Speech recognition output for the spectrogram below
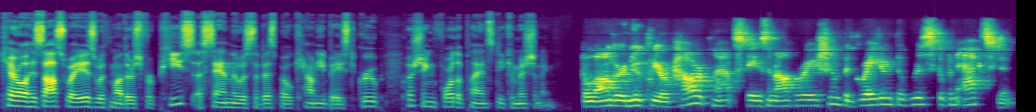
Carol Hisaswe is with Mothers for Peace, a San Luis Obispo County based group pushing for the plant's decommissioning. The longer a nuclear power plant stays in operation, the greater the risk of an accident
